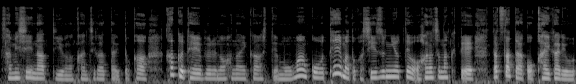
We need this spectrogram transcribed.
寂しいなっていうような感じがあったりとか各テーブルのお花に関してもまあこうテーマとかシーズンによってはお花じゃなくて夏だったらこう貝殻を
